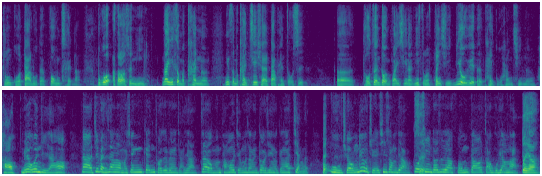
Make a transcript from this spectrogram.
中国大陆的封城啊。不过阿高老师，你那你怎么看呢？你怎么看接下来大盘走势？呃，投资人都很关心呢，你怎么分析六月的台股行情呢？好，没有问题啊哈。那基本上呢，我们先跟投资朋友讲一下，在我们盘后节目上面都已经有跟他讲了，五穷六绝七上吊，过去都是要逢高找股票卖。对啊，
